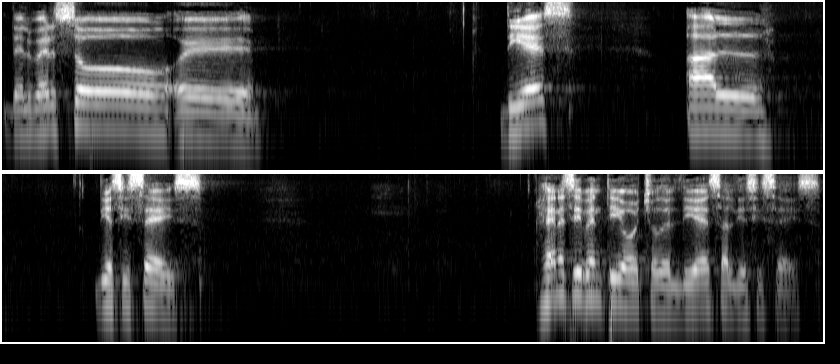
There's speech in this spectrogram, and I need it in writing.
del verso 10 eh, al 16. Génesis 28, del 10 al 16.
